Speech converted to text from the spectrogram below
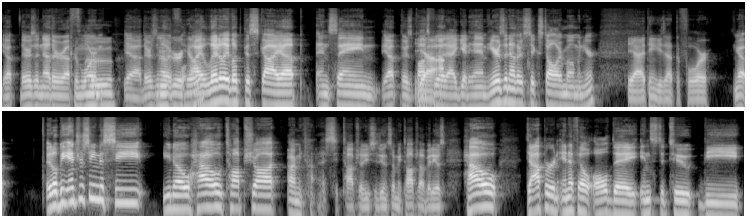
Yep, there's another uh, floor. Camus. Yeah, there's another. Floor- I literally looked this guy up and saying, "Yep, there's a Yeah, I- possibility I get him." Here's another six dollar moment here. Yeah, I think he's at the floor. Yep. It'll be interesting to see, you know, how Top Shot, I mean, I see Top Shot used to doing so many Top Shot videos, how Dapper and NFL All Day institute the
